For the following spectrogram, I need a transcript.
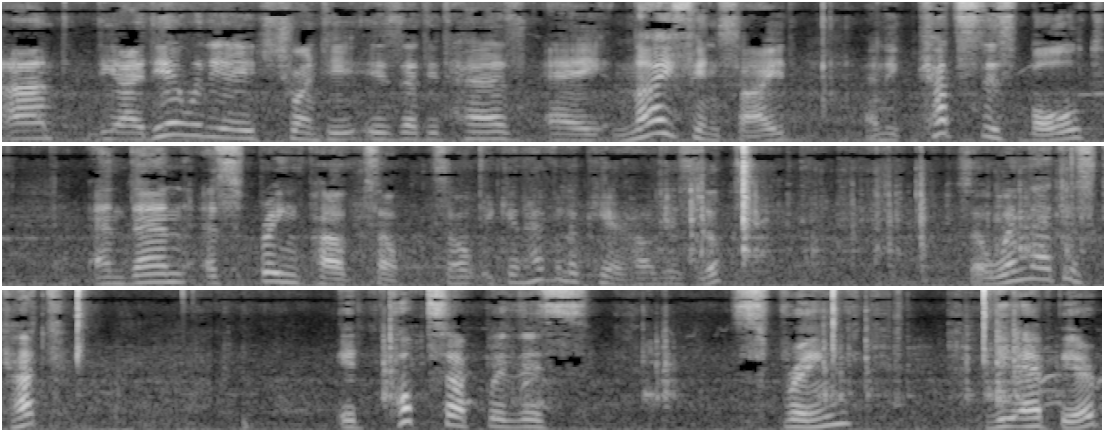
And the idea with the H20 is that it has a knife inside and it cuts this bolt and then a spring pops up. So we can have a look here how this looks. So when that is cut, it pops up with this spring, the EPIRB,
